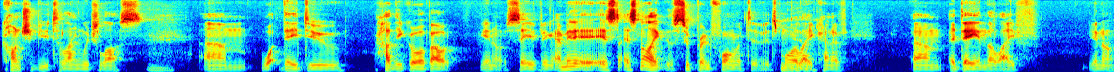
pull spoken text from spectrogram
contribute to language loss, um, what they do, how they go about you know saving. I mean, it's it's not like super informative. It's more Yeah. like kind of um, a day in the life, you know.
